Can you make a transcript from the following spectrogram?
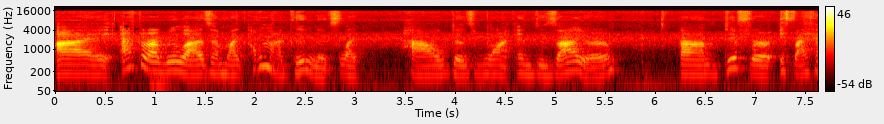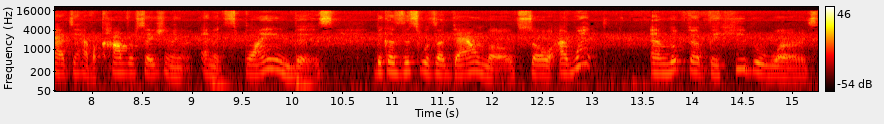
I, after I realized, I'm like, oh my goodness, like, how does want and desire um, differ if I had to have a conversation and, and explain this? Because this was a download. So I went and looked up the Hebrew words.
